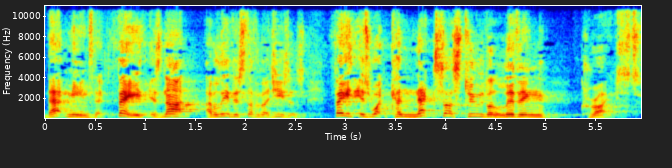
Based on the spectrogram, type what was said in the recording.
That means that faith is not, I believe this stuff about Jesus. Faith is what connects us to the living Christ.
